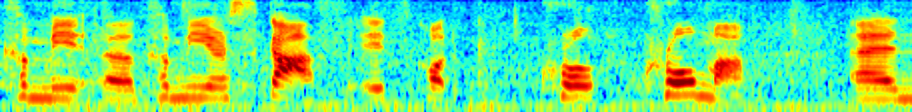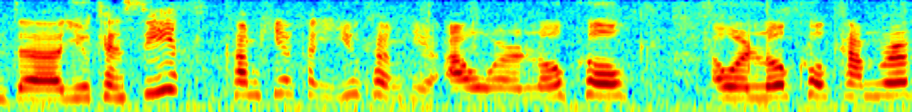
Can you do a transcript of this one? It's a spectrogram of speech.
Khmer, uh, Khmer scarf. It's called krama, and uh, you can see. Come here, you come here. Our local, our local camera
